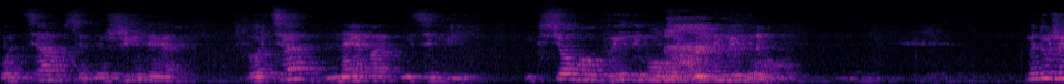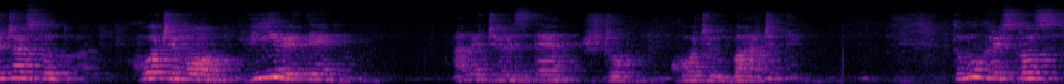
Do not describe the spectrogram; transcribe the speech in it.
Отця Вседержителя, Творця неба і землі, і всього видимого і невидимого. Ми дуже часто хочемо вірити, але через те, що хочемо бачити. Тому Христос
